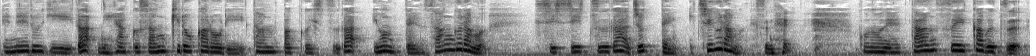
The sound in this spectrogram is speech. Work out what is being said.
エネルギーが203キロカロリータンパク質が4.3グラム脂質が 10.1g ですね。このね炭水化物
